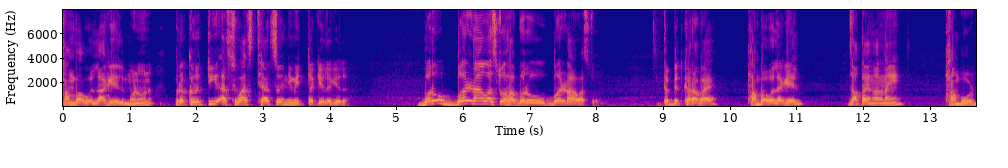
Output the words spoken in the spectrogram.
थांबावं लागेल म्हणून प्रकृती अस्वास्थ्याचं निमित्त केलं गेलं. बरोबर डाव असतो हा बरोबर डाव असतो. तब्येत खराब आहे थांबावं लागेल जाता येणार नाही थांबून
